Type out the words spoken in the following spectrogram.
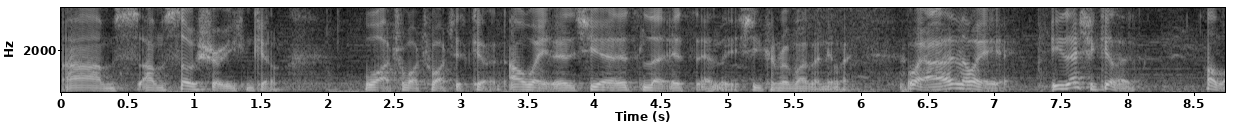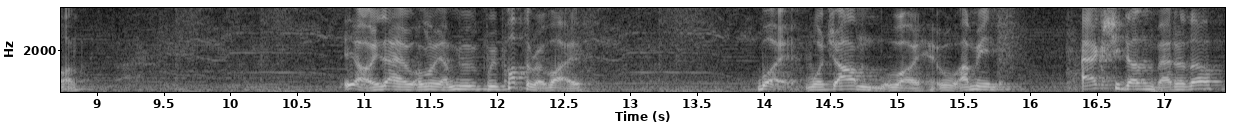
Um, I'm so sure you can kill. Watch, watch, watch, he's killing. Oh wait, she, it's it's Ellie. She can revive anyway. Wait, I wait. He's actually killing. Hold on. He's, I mean, we popped the revive. Wait, which I'm, I mean, actually doesn't matter though,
